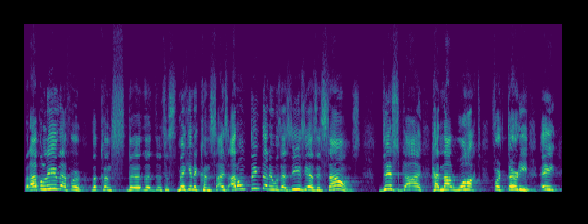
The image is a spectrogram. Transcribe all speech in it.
But I believe that for the, cons- the, the, the, just making it concise, I don't think that it was as easy as it sounds. This guy had not walked for 38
